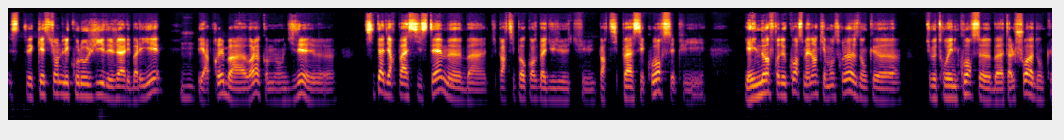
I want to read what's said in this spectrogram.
c'était question de l'écologie, déjà, elle est balayée. Mhm. Et après, bah, voilà, comme on disait, euh, si tu adhères pas à ce système, euh, bah, tu participes pas aux courses, bah, du, tu participes pas à ces courses. Et puis, il y a une offre de courses maintenant qui est monstrueuse. Donc, euh, tu veux trouver une course, bah, tu as le choix. Donc,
